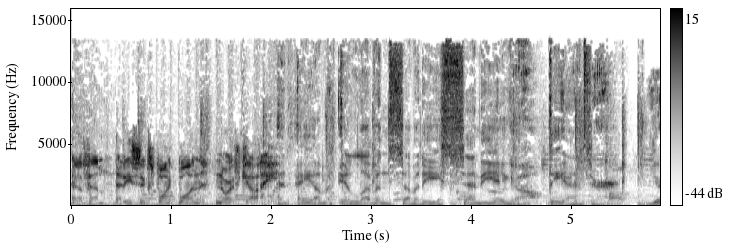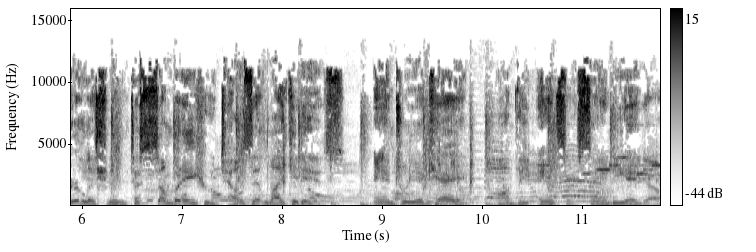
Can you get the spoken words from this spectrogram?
FM 96.1 North County and AM 1170 San Diego. The answer. You're listening to somebody who tells it like it is. Andrea Kaye on The Answer San Diego.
